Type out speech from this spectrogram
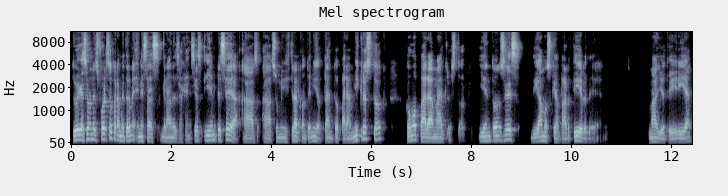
tuve que hacer un esfuerzo para meterme en esas grandes agencias y empecé a suministrar contenido tanto para microstock como para macrostock. Y entonces, digamos que a partir de, mayo, te diría,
